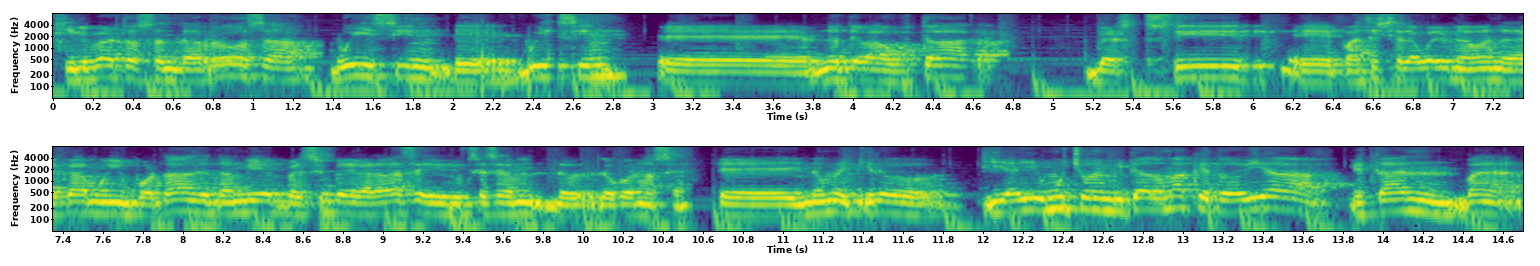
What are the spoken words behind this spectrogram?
Gilberto Santa Rosa, Wisin, Wisin No Te Va a Gustar, Versi, eh, Pastilla la Abuela, una banda de acá muy importante también, Versi de Calabaza y ustedes lo, lo conocen. Eh, no me quiero. Y hay muchos invitados más que todavía están, bueno,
